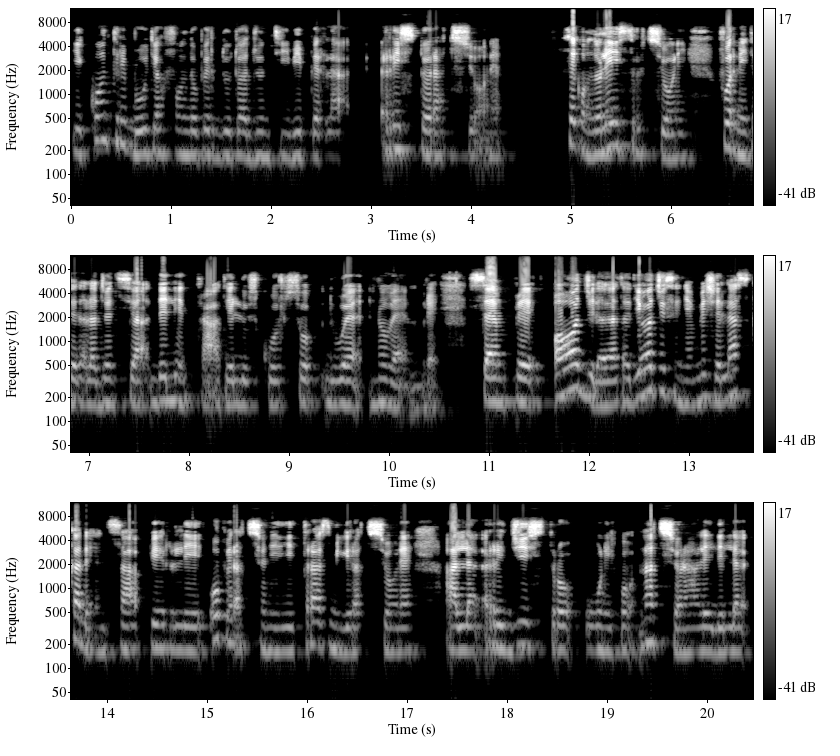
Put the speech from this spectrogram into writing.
i contributi a fondo perduto aggiuntivi per la ristorazione secondo le istruzioni fornite dall'Agenzia delle Entrate lo scorso 2 novembre. Sempre oggi, la data di oggi, segna invece la scadenza per le operazioni di trasmigrazione al registro unico nazionale del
